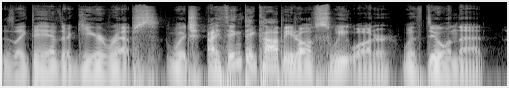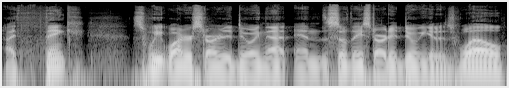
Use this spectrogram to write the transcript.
is like they have their gear reps, which I think they copied off Sweetwater with doing that. I think Sweetwater started doing that, and so they started doing it as well.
